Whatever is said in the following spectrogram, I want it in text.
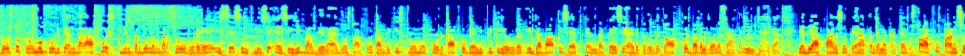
दोस्तों प्रोमो कोड के अंदर आपको स्क्रीन पर जो नंबर शो हो रहे हैं, इसे सिंपली से ऐसे ही भर देना है। दोस्तों आपको बता दें कि इस प्रोमो कोड का आपको बेनिफिट ये होगा कि जब आप इस ऐप के अंदर पैसे ऐड करोगे तो आपको डबल बोनस यहाँ पर मिल जाएगा। यदि आप पाँच सौ रुपये यहाँ पर जमा करते हैं, दोस्तों आपको पाँच सौ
